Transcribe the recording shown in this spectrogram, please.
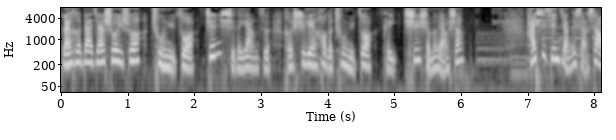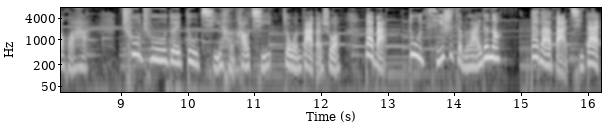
来和大家说一说处女座真实的样子和失恋后的处女座可以吃什么疗伤。还是先讲个小笑话哈。处处对肚脐很好奇，就问爸爸说：“爸爸，肚脐是怎么来的呢？”爸爸把脐带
